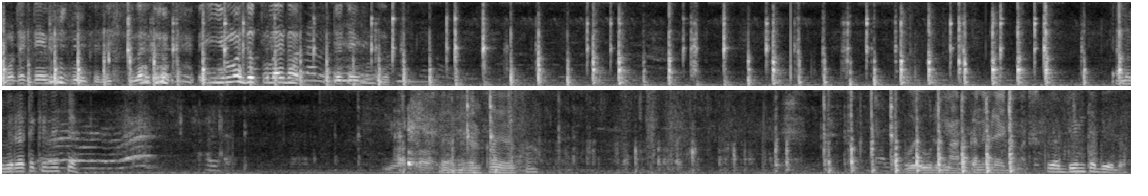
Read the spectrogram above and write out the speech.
যাও মাইকের মধ্যে আমার হাত দিয়ে টেপিস নি মোটে টেপিস নি যখন তুলাই ধর তুলাই মোটে টেপিস নি ফেলে তুলাই ধর এই মধ্যে তুলাই ধর টেপিস নি অ্যালোভেরাটা কি হয়েছে ওই ওরে মাঝখানে লাইট মার এবার ডিমটা দিয়ে দাও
